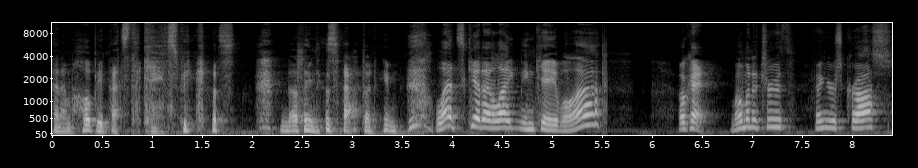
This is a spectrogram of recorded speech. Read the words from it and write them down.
and I'm hoping that's the case because nothing is happening. Let's get a lightning cable, huh? Okay, moment of truth, fingers crossed.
